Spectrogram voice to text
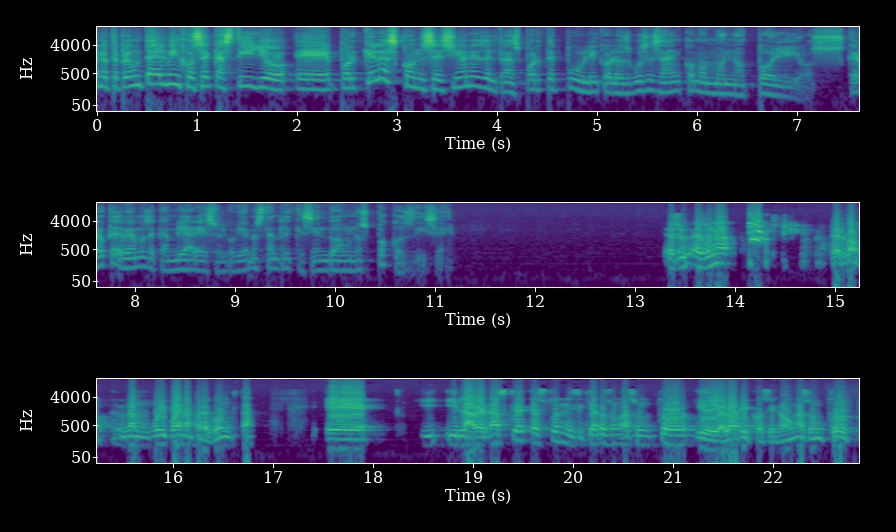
bueno, te pregunta Elvin José Castillo, eh, ¿por qué las concesiones del transporte público, los buses se dan como monopolios? Creo que debemos de cambiar eso. El gobierno está enriqueciendo a unos pocos, dice. Es, una, perdón, una muy buena pregunta. Eh, y, la verdad es que esto ni siquiera es un asunto ideológico, sino un asunto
